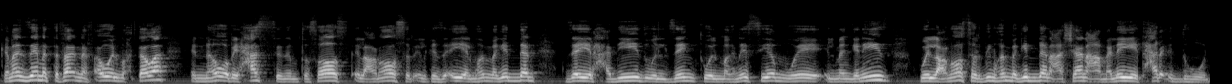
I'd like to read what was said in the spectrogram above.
كمان زي ما اتفقنا في أول محتوى إن هو بيحسن امتصاص العناصر الغذائية المهمة جدا زي الحديد والزنك والمغنيسيوم والمنجنيز والعناصر دي مهمة جدا عشان عملية حرق الدهون.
